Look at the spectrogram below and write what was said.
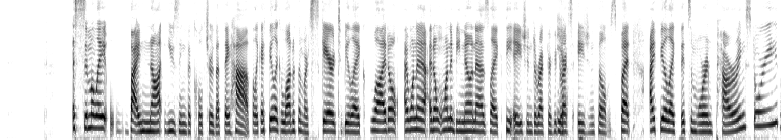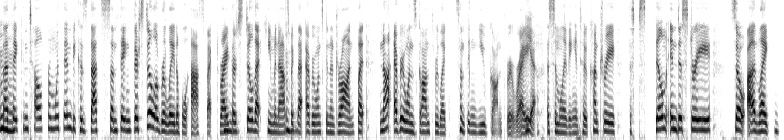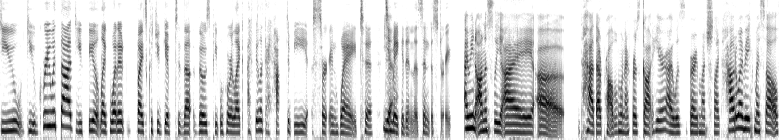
assimilate by not using the culture that they have like i feel like a lot of them are scared to be like well i don't i want to i don't want to be known as like the asian director who Yeah. directs asian films but i feel like it's a more empowering story that Mhm. they can tell from within because that's something there's still a relatable aspect right Mhm. there's still that human aspect Mhm. that everyone's going to draw on but not everyone's gone through like something you've gone through right Yeah. assimilating into a country the film industry so uh, like do you do you agree with that do you feel like what advice could you give to the, those people who are like i feel like i have to be a certain way to to Yeah. make it in this industry I mean, honestly, I uh, had that problem when I first got here. I was very much like, how do I make myself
